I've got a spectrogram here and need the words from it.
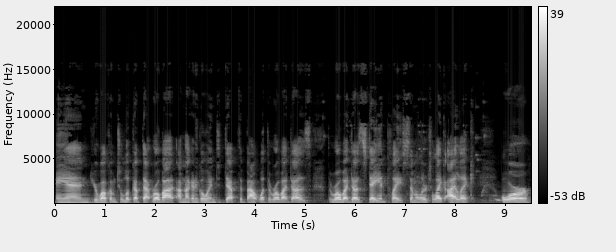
And you're welcome to look up that robot. I'm not going to go into depth about what the robot does. The robot does stay in place, similar to like Eilik or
